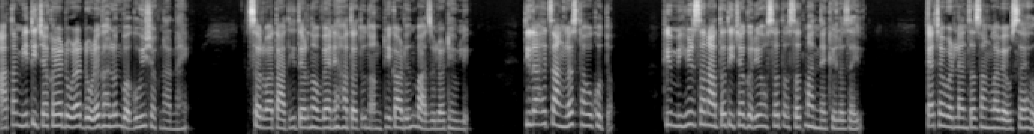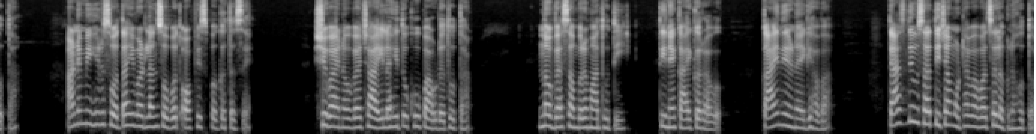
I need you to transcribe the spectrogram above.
आता मी तिच्याकडे डोळ्यात डोळे घालून बघूही शकणार नाही. सर्वात आधी तर नव्याने हातातून अंगठी काढून बाजूला ठेवली. तिला हे चांगलंच ठाऊक होतं की मिहीरचं नातं तिच्या घरी हसत हसत मान्य केलं जाईल. त्याच्या वडिलांचा चांगला व्यवसाय होता आणि मिहीर स्वतःही वडिलांसोबत ऑफिस बघत असे. शिवाय नव्याच्या आईलाही तो खूप आवडत होता. नव्या संभ्रमात होती. तिने काय करावं? काय निर्णय घ्यावा? त्याच दिवसात तिच्या मोठ्या भावाचं लग्न होतं.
